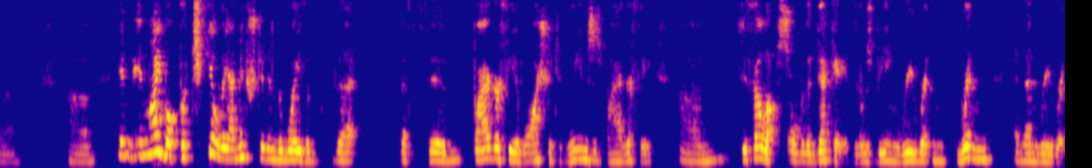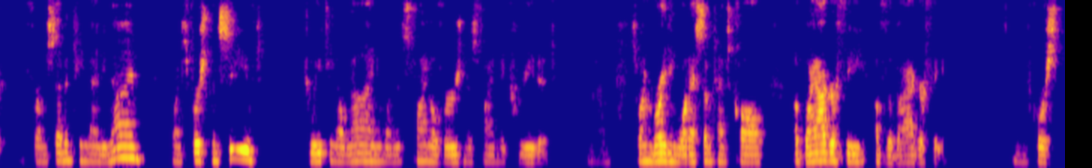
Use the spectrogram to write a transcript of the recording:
Um, um, in in my book, particularly, I'm interested in the way the, that that the biography of Washington, Weems's biography, um, develops over the decade. That it was being rewritten, written, and then rewritten from 1799 when it's first conceived to 1809 when its final version is finally created. Um, so I'm writing what I sometimes call a biography of the biography. And of course,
